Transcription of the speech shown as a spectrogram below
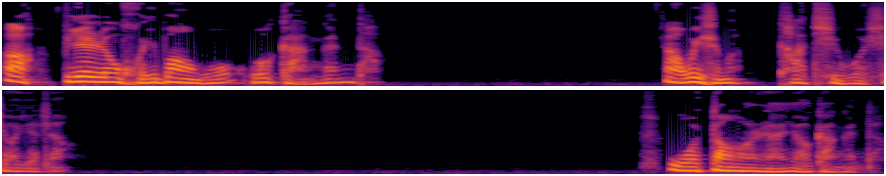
啊！啊，别人回报我，我感恩他。啊，为什么？他替我消业障，我当然要感恩他。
